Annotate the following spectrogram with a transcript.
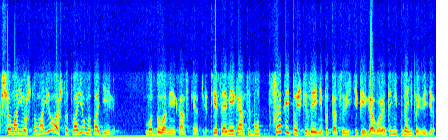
Все мое, что мое, а что твое, мы поделим. Вот был американский ответ. Если американцы будут с этой точки зрения пытаться вести переговоры, это никуда не поведет.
